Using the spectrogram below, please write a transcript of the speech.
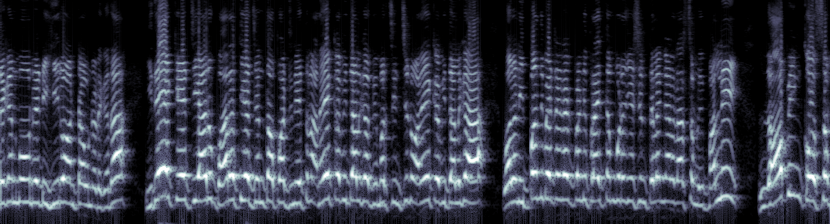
Jaganmohan Reddy hero అంటా ఉన్నాడు కదా. ఇదే కేటీఆర్ భారతీయ జనతా పార్టీ నేతను అనేక విధాలుగా విమర్శించడం అనేక విధాలుగా వాళ్ళని ఇబ్బంది పెట్టేటటువంటి ప్రయత్నం కూడా చేసిన తెలంగాణ రాష్ట్రంలో మళ్ళీ లాబింగ్ కోసం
